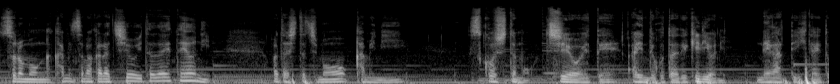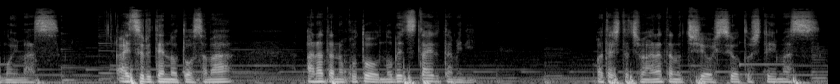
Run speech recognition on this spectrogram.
ソロモンが神様から知恵をいただいたように私たちも神に少しでも知恵を得て歩んでいくことができるように願っていきたいと思います。愛する天のお父様あなたのことを述べ伝えるために私たちはあなたの知恵を必要としています。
